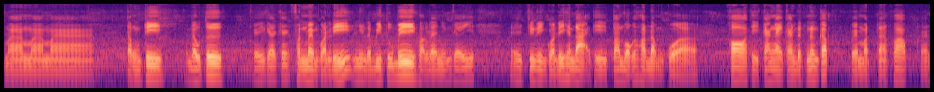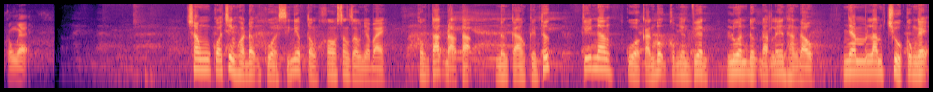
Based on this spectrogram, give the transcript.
mà mà mà tổng ty đầu tư cái, cái cái phần mềm quản lý như là B2B hoặc là những cái, cái chương trình quản lý hiện đại thì toàn bộ các hoạt động của kho thì càng ngày càng được nâng cấp về mặt ờ, khoa học ờ, công nghệ. Trong quá trình hoạt động của xí nghiệp tổng kho xăng dầu Nhà Bè, công tác đào tạo, nâng cao kiến thức, kỹ năng của cán bộ công nhân viên luôn được đặt lên hàng đầu nhằm làm chủ công nghệ,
